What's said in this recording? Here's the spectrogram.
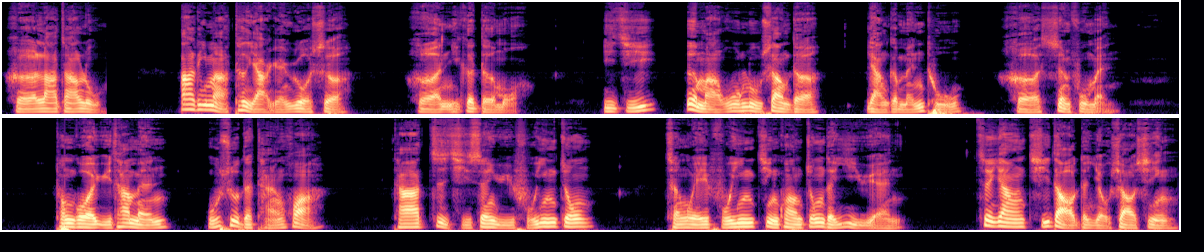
和拉扎路、阿里马特亚人若瑟和尼哥德摩，以及厄马乌路上的两个门徒和圣父们。通过与他们无数的谈话，他置其身于福音中。成为福音境况中的一员，这样祈祷的有效性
